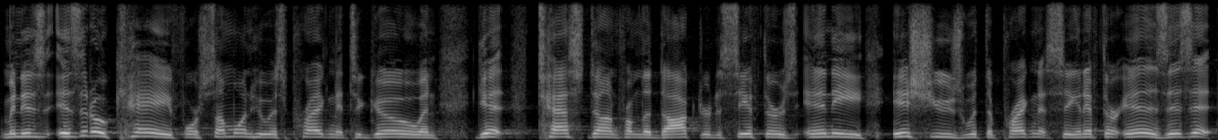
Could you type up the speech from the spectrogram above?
I mean, is, is it okay for someone who is pregnant to go and get tests done from the doctor to see if there's any issues with the pregnancy? And if there is, is it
